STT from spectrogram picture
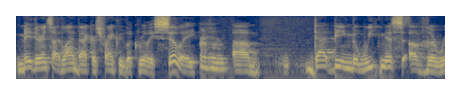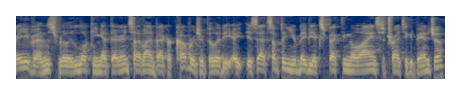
made their inside linebackers frankly look really silly. Mm-hmm. Um, that being the weakness of the Ravens, really looking at their inside linebacker coverage ability, is that something you're maybe expecting the Lions to try and take advantage of?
